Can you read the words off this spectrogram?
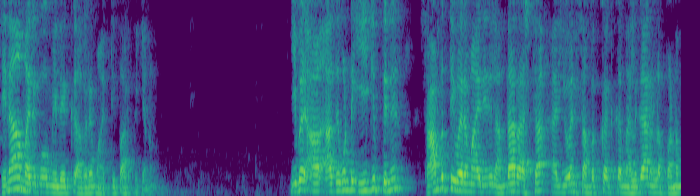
സിനാ മരുഭൂമിയിലേക്ക് അവരെ മാറ്റി പാർപ്പിക്കണം. ഇവ അതുകൊണ്ട് ഈജിപ്തിന് സാമ്പത്തികപരമായ രീതിയിൽ അന്താരാഷ്ട്ര യു എൻ സഭക്കൊക്കെ നൽകാനുള്ള പണം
